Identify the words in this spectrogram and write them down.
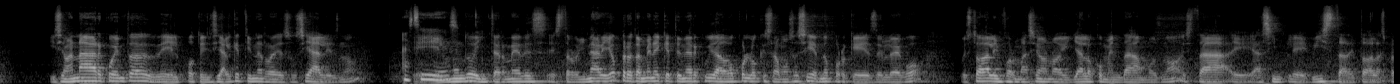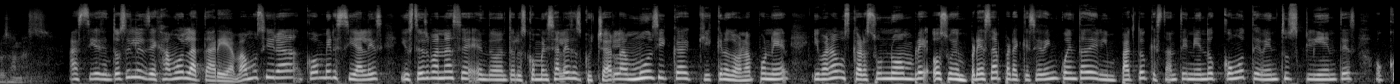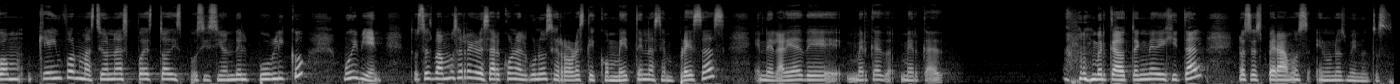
y se van a dar cuenta del potencial que tiene redes sociales, ¿no? Así el mundo de Internet es extraordinario, pero también hay que tener cuidado con lo que estamos haciendo porque desde luego, pues toda la información hoy, ya lo comentábamos, ¿no? Está eh, a simple vista de todas las personas. Así es, entonces les dejamos la tarea. Vamos a ir a comerciales y ustedes van a hacer, durante los comerciales escuchar la música aquí que nos van a poner y van a buscar su nombre o su empresa para que se den cuenta del impacto que están teniendo, cómo te ven tus clientes o cómo, qué información has puesto a disposición del público. Muy bien, entonces vamos a regresar con algunos errores que cometen las empresas en el área de mercado, mercadotecnia digital. Los esperamos en unos minutos.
